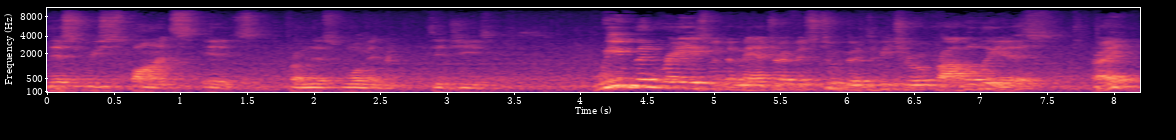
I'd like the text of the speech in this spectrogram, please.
this response is from this woman to Jesus. We've been raised with the mantra, if it's too good to be true, it probably is, right?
